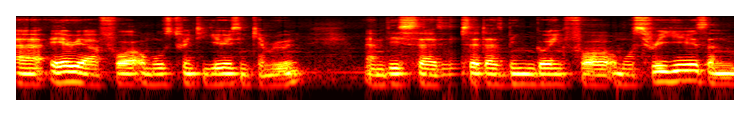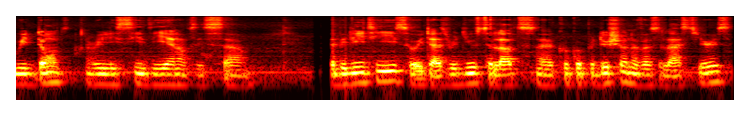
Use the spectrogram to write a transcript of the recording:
uh, area for almost 20 years in Cameroon. And this uh, upset has been going for almost three years, and we don't really see the end of this uh, stability. So it has reduced a lot cocoa production over the last years.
